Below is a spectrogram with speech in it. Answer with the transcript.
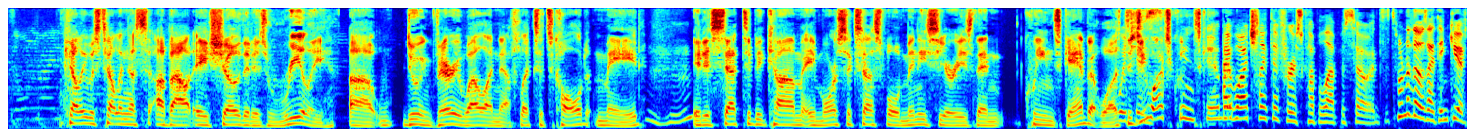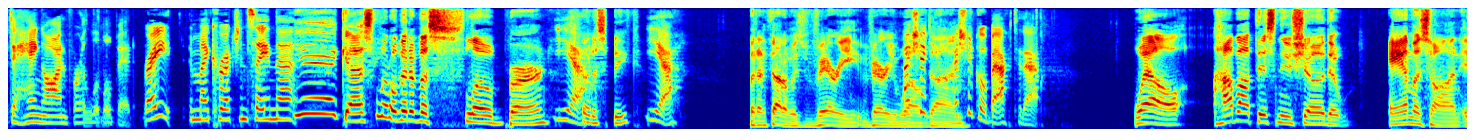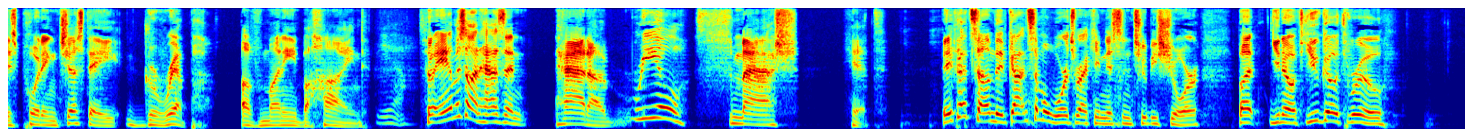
Kelly was telling us about a show that is really uh, doing very well on Netflix. It's called Maid. Mm-hmm. It is set to become a more successful miniseries than Queen's Gambit was. Which Did you watch Queen's Gambit? I watched like the first couple episodes. It's one of those I think you have to hang on for a little bit, right? Am I correct in saying that? yeah, I guess. A little bit of a slow burn, Yeah. so to speak. Yeah. But I thought it was very, very well I should, done. I should go back to that. Well, how about this new show that Amazon is putting just a grip of money behind? Yeah. So Amazon hasn't had a real smash hit. They've had some, they've gotten some awards recognition to be sure. But, you know, if you go through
